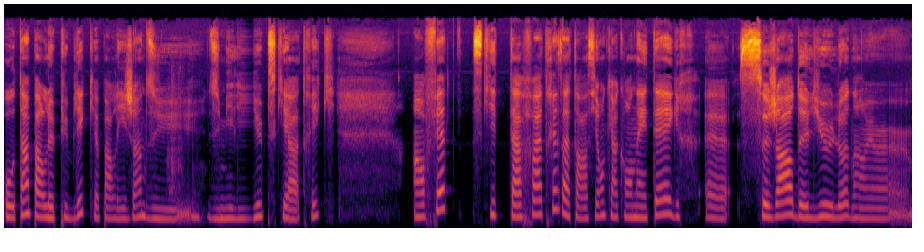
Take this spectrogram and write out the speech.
autant par le public que par les gens du, milieu psychiatrique. En fait, ce qui est à faire très attention quand on intègre ce genre de lieu-là dans un,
